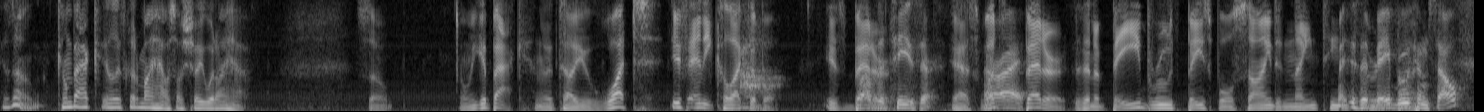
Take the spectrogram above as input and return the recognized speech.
He goes, no, come back. Let's go to my house. I'll show you what I have. So when we get back, I'm going to tell you what, if any, collectible is Love better. the teaser. Yes, what's right. better than a Babe Ruth baseball signed in 19? Is it Babe Ruth himself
